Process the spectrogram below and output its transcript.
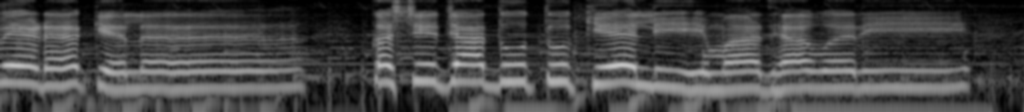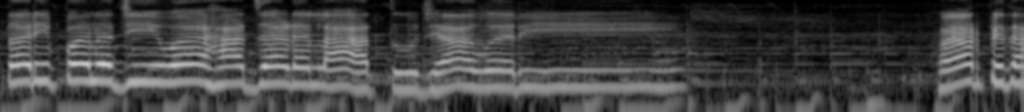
वेड केलं. कशी जादू तू केली माझ्यावरी तरी पण जीव हा जडला तुझ्यावरी. होय अर्पिता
